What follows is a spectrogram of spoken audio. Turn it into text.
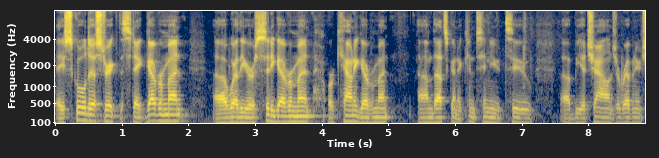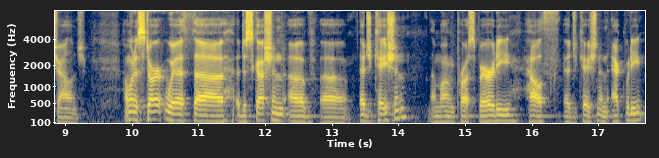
a school district, the state government, uh, whether you're a city government or county government, um, that's going to continue to uh, be a challenge, a revenue challenge. I want to start with uh, a discussion of uh, education among prosperity, health, education, and equity.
